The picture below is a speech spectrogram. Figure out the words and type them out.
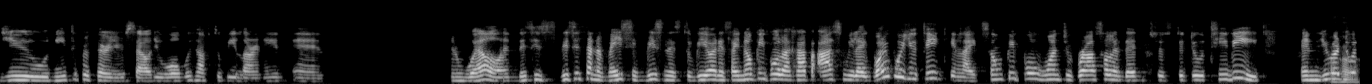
you need to prepare yourself. You always have to be learning and and well and this is this is an amazing business to be honest i know people that have asked me like what were you thinking like some people want to wrestle and then just to do tv and you are uh-huh. doing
